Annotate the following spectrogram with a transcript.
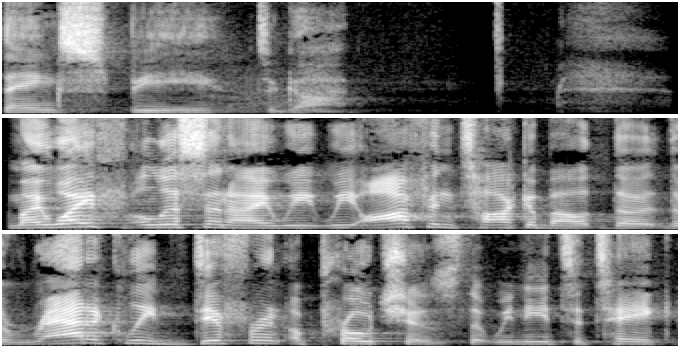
Thanks be to God. My wife, Alyssa, and I, we, we often talk about the, the radically different approaches that we need to take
